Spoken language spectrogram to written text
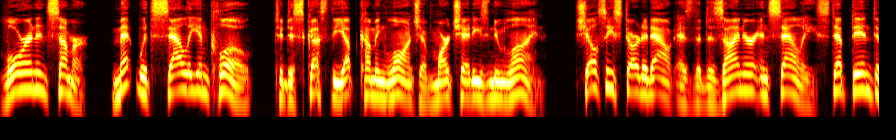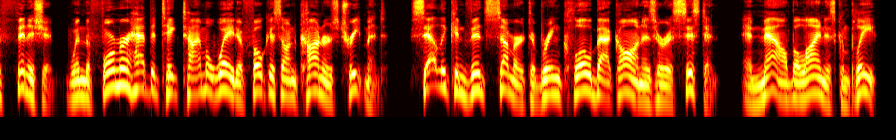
Lauren and Summer met with Sally and Chloe to discuss the upcoming launch of Marchetti's new line. Chelsea started out as the designer and Sally stepped in to finish it when the former had to take time away to focus on Connor's treatment. Sally convinced Summer to bring Chloe back on as her assistant, and now the line is complete.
